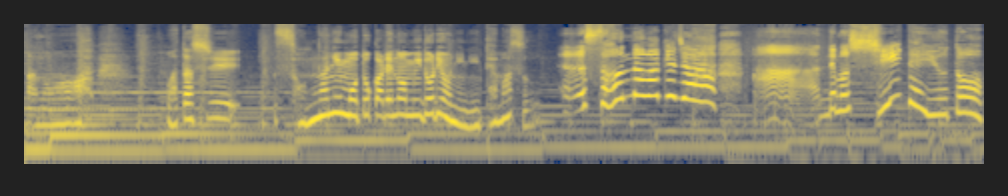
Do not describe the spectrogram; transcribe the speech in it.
あのー、私そんなに元彼の緑尾に似てます？えそんなわけじゃ。あーでも強いて言うと好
